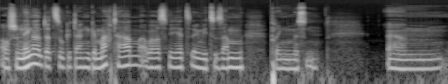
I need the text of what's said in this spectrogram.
auch schon länger dazu Gedanken gemacht haben, aber was wir jetzt irgendwie zusammenbringen müssen. Ähm,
